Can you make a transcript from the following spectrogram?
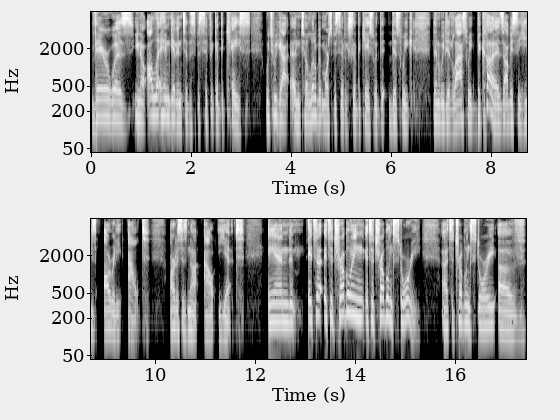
There was, you know, I'll let him get into the specific of the case, which we got into a little bit more specifics of the case with the, this week than we did last week because obviously he's already out. Artis is not out yet. And it's a it's a troubling it's a troubling story. Uh, it's a troubling story of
